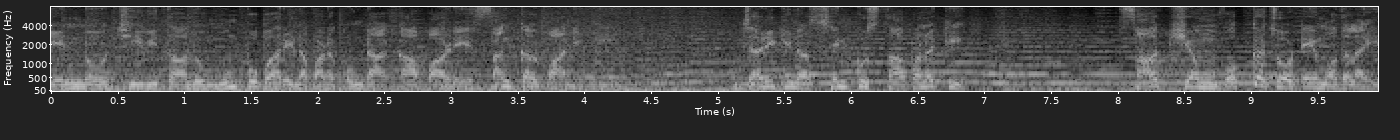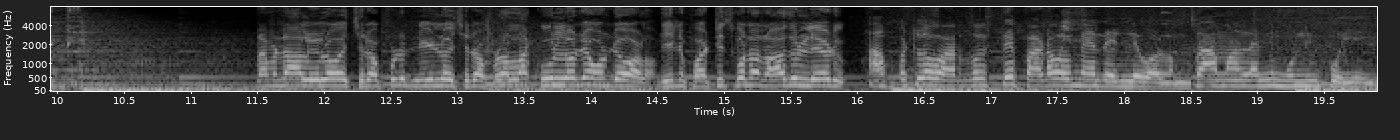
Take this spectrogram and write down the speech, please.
ఎన్నో జీవితాలు ముంపుబారిన పడకుండా కాపాడే సంకల్పానికి జరిగిన శంకుస్థాపనకి సాక్ష్యం ఒక్కచోటే మొదలైంది. ఎనభై నాలుగులో వచ్చినప్పుడు నీళ్ళు వచ్చినప్పుడల్లా కూల్లోనే ఉండేవాళ్ళం. దీన్ని పట్టించుకున్న నాదుడు లేడు. అప్పట్లో వరద వస్తే పడవల మీద వెళ్ళేవాళ్ళం. సామాన్లన్నీ మునిగిపోయాయి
